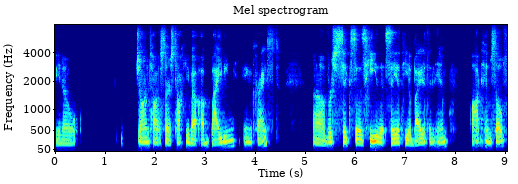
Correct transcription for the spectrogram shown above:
you know, John ta- starts talking about abiding in Christ. Uh, verse 6 says, He that saith he abideth in him ought himself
